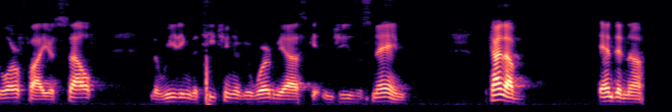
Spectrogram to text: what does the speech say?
Glorify yourself, the reading, the teaching of your word, we ask it in Jesus' name. Kind of ended in a,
